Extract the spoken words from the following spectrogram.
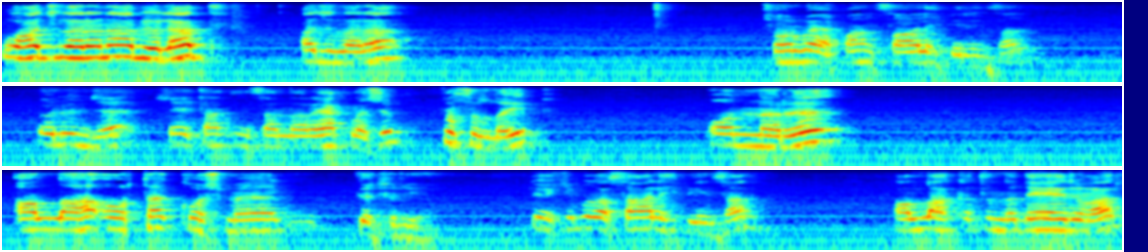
Bu hacılara ne yapıyorlar? Hacılara çorba yapan salih bir insan. Ölünce şeytan insanlara yaklaşıp fısıldayıp onları Allah'a ortak koşmaya götürüyor. Diyor ki bu da salih bir insan. Allah katında değeri var.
